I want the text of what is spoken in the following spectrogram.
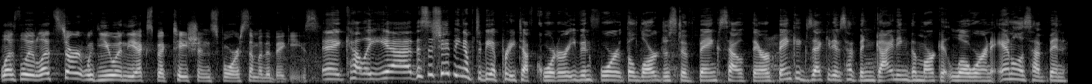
Leslie, let's start with you and the expectations for some of the biggies. Hey, Kelly. Yeah, this is shaping up to be a pretty tough quarter, even for the largest of banks out there. Bank executives have been guiding the market lower, and analysts have been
